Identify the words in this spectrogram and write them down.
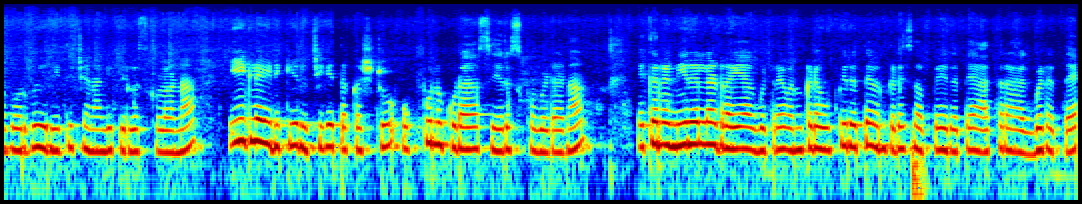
ಆಗೋವರೆಗೂ ಈ ರೀತಿ ಚೆನ್ನಾಗಿ ತಿರುಗಿಸ್ಕೊಳ್ಳೋಣ. ಈಗಲೇ ಇದಕ್ಕೆ ರುಚಿಗೆ ತಕ್ಕಷ್ಟು ಉಪ್ಪನ್ನು ಕೂಡ ಸೇರಿಸ್ಕೊಬಿಡೋಣ. ಯಾಕಂದರೆ ನೀರೆಲ್ಲ ಡ್ರೈ ಆಗಿಬಿಟ್ರೆ ಒಂದು ಕಡೆ ಉಪ್ಪಿರುತ್ತೆ, ಒಂದು ಕಡೆ ಸಪ್ಪೆ ಇರುತ್ತೆ, ಆ ಥರ ಆಗಿಬಿಡುತ್ತೆ.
